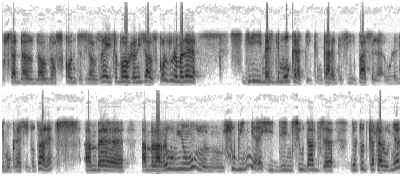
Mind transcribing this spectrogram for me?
costat del, del, dels contes i dels reis, va organitzar les corts d'una manera, diria, més democràtica, encara que sigui pas una democràcia total, eh, amb, eh, amb la reunió mm, sovint eh, i dins ciutats eh, de tot Catalunya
